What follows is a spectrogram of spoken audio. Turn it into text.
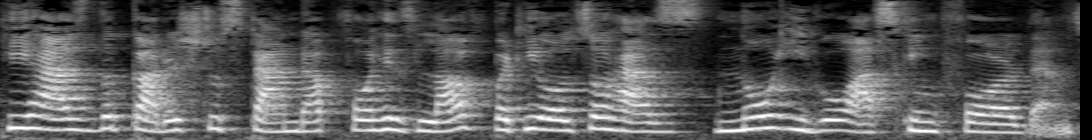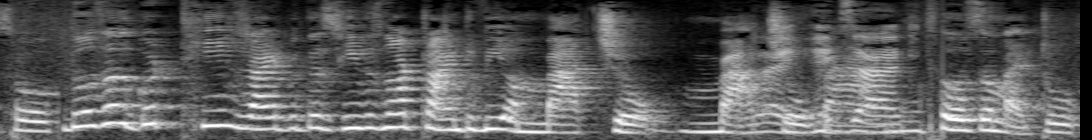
he has the courage to stand up for his love, but he also has no ego asking for them. So those are good themes, right? Because he was not trying to be a macho, macho Right, man. exactly. Those are my two,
